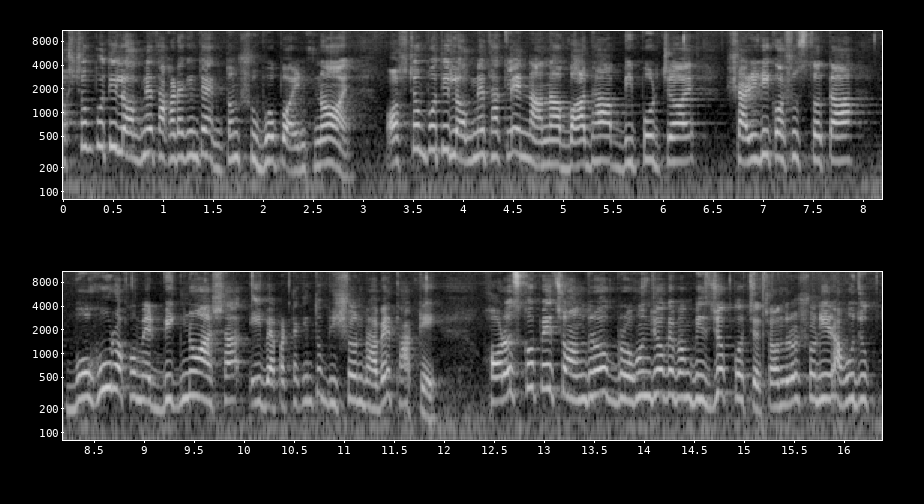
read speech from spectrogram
অষ্টমপতি লগ্নে থাকাটা কিন্তু একদম শুভ পয়েন্ট নয়। অষ্টমপতি লগ্নে থাকলে নানা বাধা, বিপর্যয়, শারীরিক অসুস্থতা, বহু রকমের বিঘ্ন আসা এই ব্যাপারটা কিন্তু ভীষণভাবে থাকে। হরোস্কোপে চন্দ্র গ্রহণযোগ এবং বীজযোগ করছে। চন্দ্র, শনি রাহুযুক্ত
